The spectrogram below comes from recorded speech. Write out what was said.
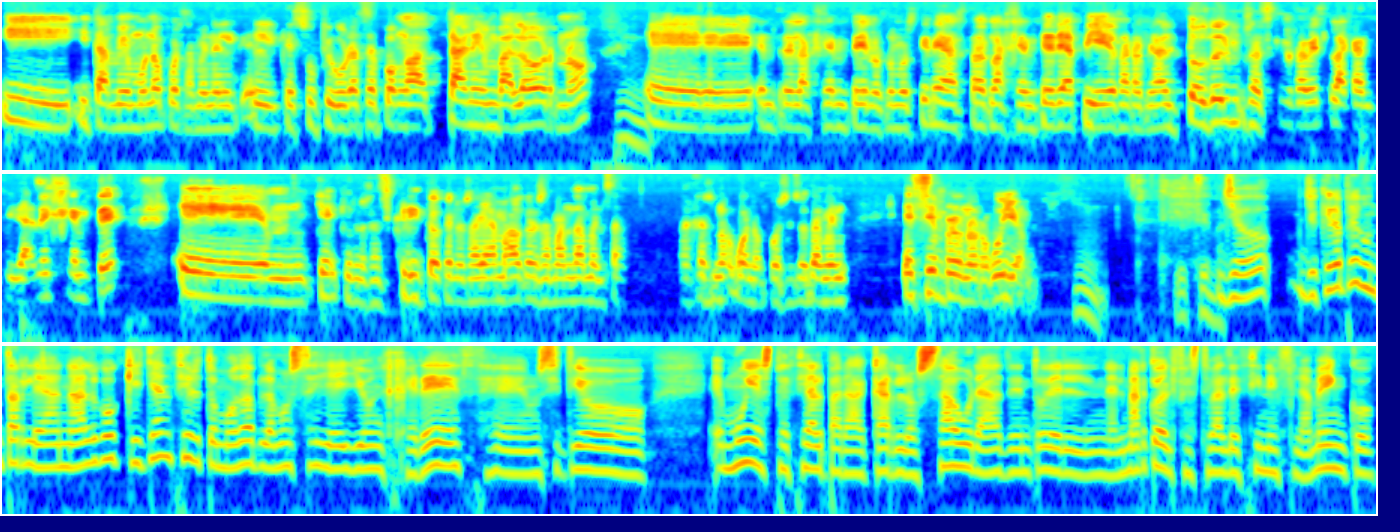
Y, también, bueno, pues también el, que su figura se ponga tan en valor, ¿no? Mm. Eh, entre la gente, los nuevos cineastas, la gente de a pie, o sea, que al final todo el mundo, es que no sabes la cantidad de gente eh, que, nos ha escrito, que nos ha llamado, que nos ha mandado mensajes, ¿no? Bueno, pues eso también es siempre un orgullo. Mm. Yo, yo quiero preguntarle a Ana algo que ya en cierto modo hablamos ella y yo en Jerez, en un sitio eh, muy especial para Carlos Saura, dentro del marco del Festival de Cine Flamenco,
